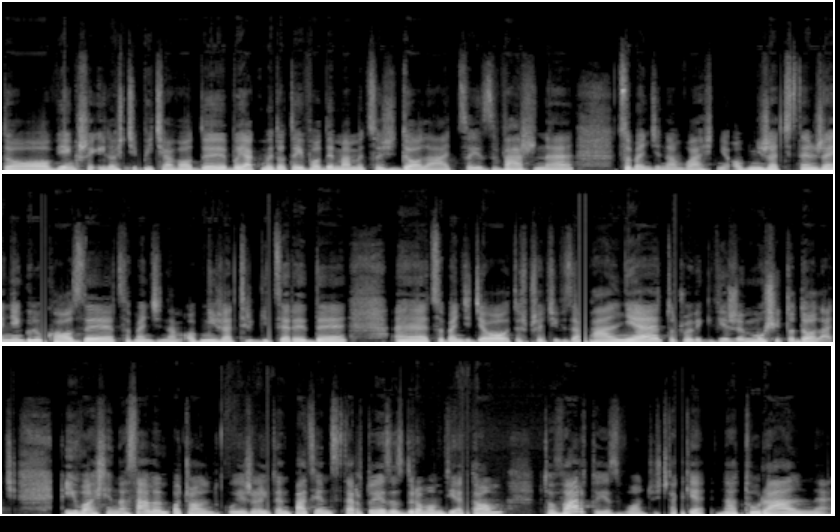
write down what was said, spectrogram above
do większej ilości picia wody, bo jak my do tej wody mamy coś dolać, co jest ważne, co będzie nam właśnie obniżać stężenie glukozy, co będzie nam obniżać triglicerydy, e, co będzie działało też przeciwzapalnie, to człowiek wie, że musi to dolać. I właśnie na samym początku, jeżeli ten pacjent startuje ze zdrową dietą, to warto jest włączyć takie naturalne,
